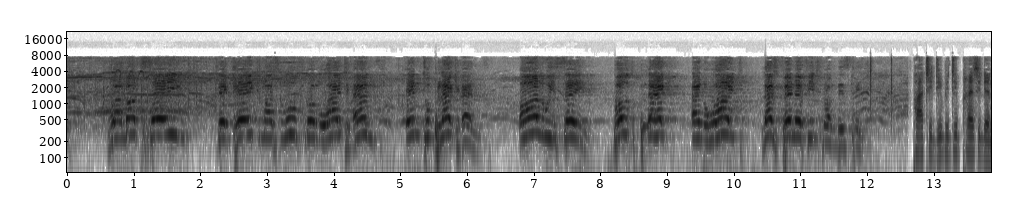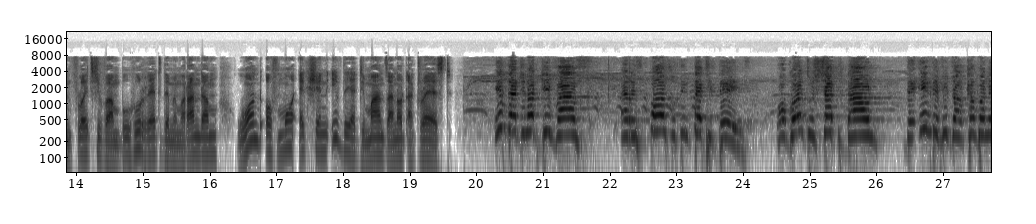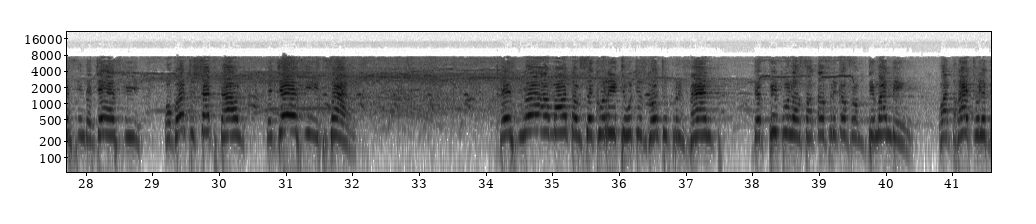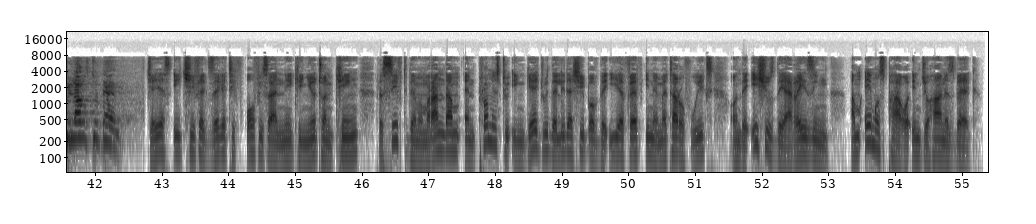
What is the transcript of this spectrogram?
We are not saying the cake must move from white hands into black hands. All we say, both black and white, let's benefit from this cake. Party Deputy President Floyd Shivambu, who read the memorandum, warned of more action if their demands are not addressed. If they do not give us a response within 30 days, we're going to shut down the individual companies in the JSE. We're going to shut down the JSE itself. There's no amount of security which is going to prevent the people of South Africa from demanding what rightfully belongs to them. JSE Chief Executive Officer Nicky Newton King received the memorandum and promised to engage with the leadership of the EFF in a matter of weeks on the issues they are raising. I'm Amos Phago in Johannesburg.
